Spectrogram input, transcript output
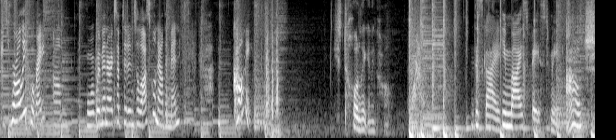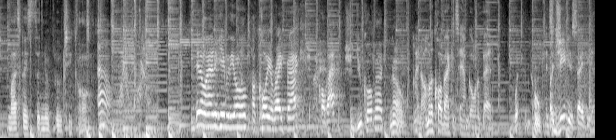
'Cause we're all equal, right? Um, more women are accepted into law school now than men. Call me. He's totally gonna call. This guy, he MySpaced me. Ouch. MySpace is the new booty call. Oh. You know, Anna gave me the old, I'll call you right back. Call back? Should you call back? No. I know, I'm gonna call back and say I'm going to bed. What? No. It's a genius idea.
